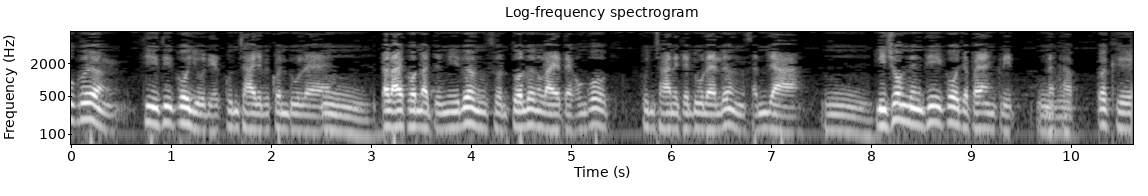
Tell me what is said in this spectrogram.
ทุก ๆเรื่องที่ที่โก้อยู่เนี่ยคุณชายจะเป็นคนดูแลอืมหลายๆคนอาจจะมีเรื่องส่วนตัวเรื่องอะไรแต่ของโก้ คุณชายเนี่ยจะดูแลเรื่องสัญญา อืม มีช่วงหนึ่งที่โก้จะไปอังกฤษอืมนะครับ ก็คือ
